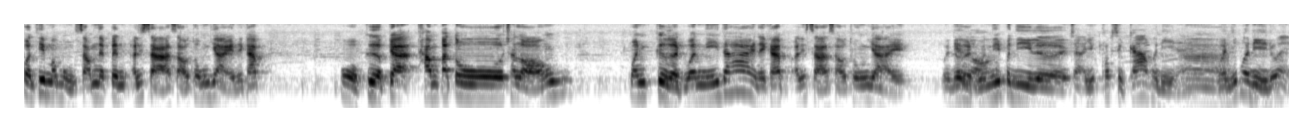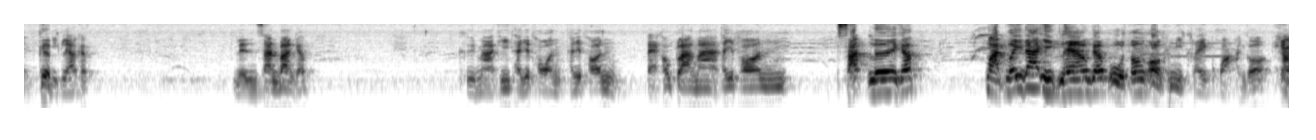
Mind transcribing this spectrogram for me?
คนที่มาหม่งซ้ำเนี่ยเป็นอลิสาเสาธงใหญ่นะครับโอ้เกือบจะทำประตูฉลองวันเกิดวันนี้ได้นะครับอลิสาเสาธงใหญ่วันนี้เกิดน้องวันนี้พอดีเลยจะอายุครบ 19 พอดีนะอ่าวันนี้พอดีด้วยเกือบอีกแล้วครับ เล่นสั้นบ้างครับ คืนมาที่ธัญทรธัญทรแตะเข้ากลางมาธัญทรซัดเลยครับปัดไว้ได้อีกแล้วครับโอ้ต้องออกมีใครขวางก็เห็น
